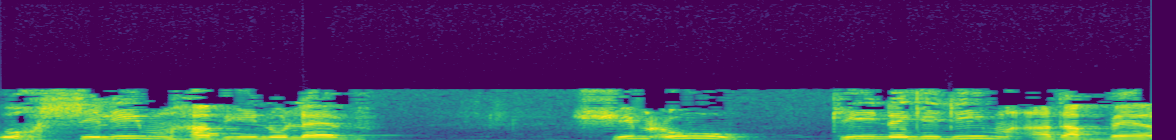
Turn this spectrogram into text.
וכסילים הבינו לב. שמעו כי נגידים אדבר,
